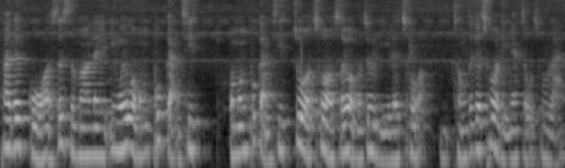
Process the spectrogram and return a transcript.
它的果是什么呢？因为我们不敢去，我们不敢去做错，所以我们就离了错，从这个错里面走出来。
